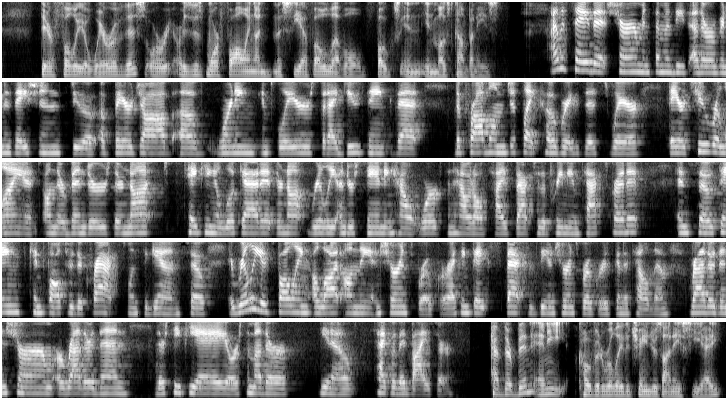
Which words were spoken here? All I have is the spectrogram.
they're fully aware of this? Or, or is this more falling on the CFO level folks in, in most companies? I would say that SHRM and some of these other organizations do a, a fair job of warning employers, but I do think that the problem, just like Cobra exists, where they are too reliant on their vendors. They're not taking a look at it. They're not really understanding how it works and how it all ties back to the premium tax credit. And so things can fall through the cracks once again. So it really is falling a lot on the insurance broker. I think they expect that the insurance broker is going to tell them rather than SHRM or rather than their CPA or some other, you know, type of advisor. Have there been any COVID related changes on ACA?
